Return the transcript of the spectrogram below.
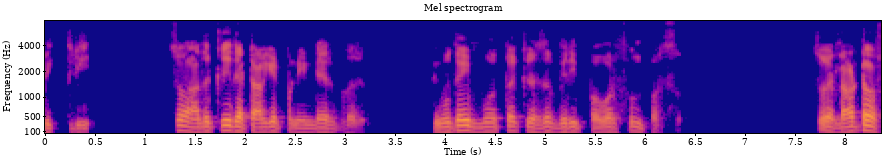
big three so அதுக்கு இதை டார்கெட் பண்ணிகிட்டே இருப்பார். And Uday Kotak is a very powerful person so a lot of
